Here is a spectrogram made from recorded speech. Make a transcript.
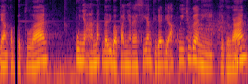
yang kebetulan punya anak dari bapaknya Reski yang tidak diakui juga nih, gitu kan.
